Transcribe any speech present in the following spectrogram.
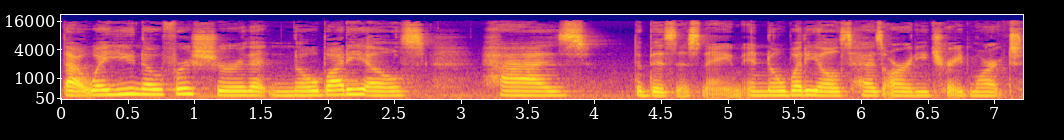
That way, you know for sure that nobody else has the business name and nobody else has already trademarked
